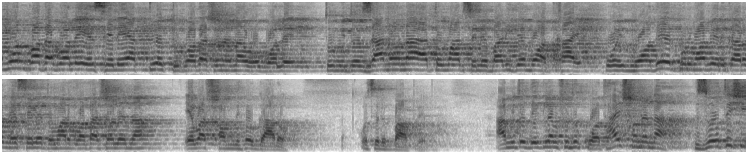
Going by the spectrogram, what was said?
এমন কথা বলে ছেলে একটু একটু কথা শোনে না, ও বলে, তুমি তো জানো না, তোমার ছেলে বাড়িতে মদ খায়। ওই মদের প্রভাবের কারণে ছেলে তোমার কথা শোনে না। এবার সন্দেহ গাঢ়। ছেলে, বাপরে বাপ। আমি তো দেখলাম শুধু কথাই শোনে না, জ্যোতিষী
